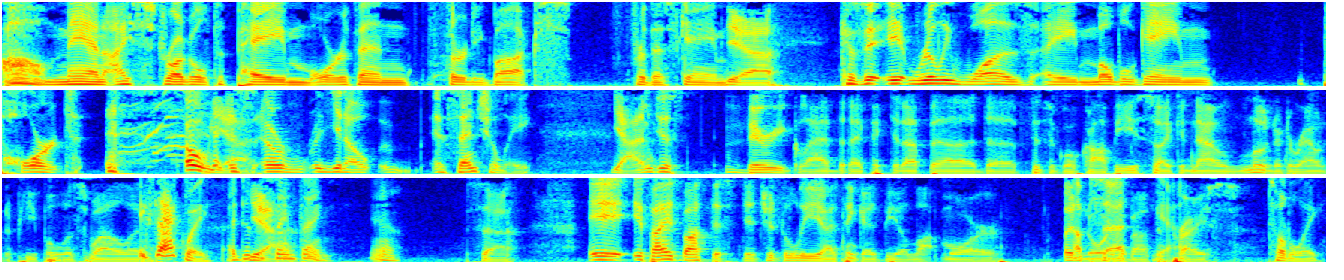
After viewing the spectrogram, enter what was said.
oh man, I struggle to pay more than thirty bucks for this game. Yeah. because it, it really was a mobile game port. Oh yeah. You know, essentially. yeah. I'm just very glad that I picked it up uh, the physical copy, so I can now loan it around to people as well. And Exactly, I did Yeah. the same thing. Yeah. So, if I had bought this digitally, I think I'd be a lot more annoyed Upset, about the yeah. price. Totally.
